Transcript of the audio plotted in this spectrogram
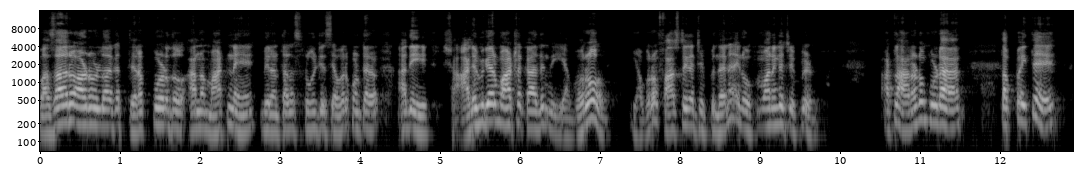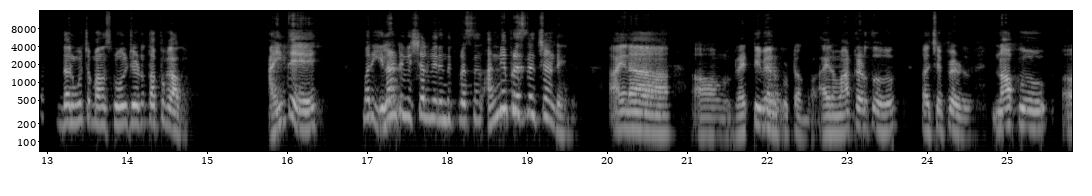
బజారు ఆడోళ్ళలాగా తిరగకూడదు అన్న మాటనే మీరంతా స్క్రోల్ చేసి ఎవరు కొంటారు? అది షాలిమి గారి మాటలు కాదండి. ఎవరో ఎవరో ఫాస్ట్గా చెప్పిందని ఆయన ఉపమానంగా చెప్పాడు. అట్లా అనడం కూడా తప్పైతే దాని గురించి మనం స్క్రోల్ చేయడం తప్పు కాదు. అయితే మరి ఇలాంటి విషయాలు మీరు ఎందుకు ప్రశ్న అన్ని ప్రశ్నించండి. ఆయన ఆ, రెడ్ టీవీ అనుకుంటాము. ఆయన మాట్లాడుతూ చెప్పాడు నాకు ఆ,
